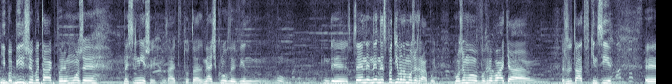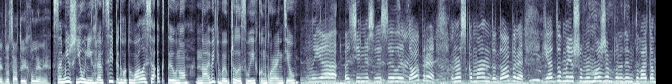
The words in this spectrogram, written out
І побільше би так переможе найсильніший. Знаєте, тут е, м'яч круглий, він ну е, це не, не, несподівана може гра бути. Можемо вигравати, а результат в кінці е, 20-ї хвилини. Самі ж юні гравці підготувалися активно, навіть вивчили своїх конкурентів. Ну я оцінюю свої сили добре. У нас команда добре. Я думаю, що ми можемо претендувати там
